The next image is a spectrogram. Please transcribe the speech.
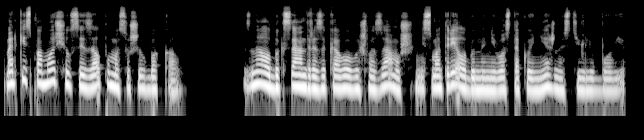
Маркиз поморщился и залпом осушил бокал. Знала бы Ксандра, за кого вышла замуж, не смотрела бы на него с такой нежностью и любовью.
